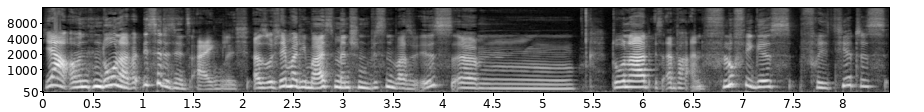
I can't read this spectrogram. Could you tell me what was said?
Ja, und ein Donut, was ist das jetzt eigentlich? Also ich denke mal, die meisten Menschen wissen, was es ist. Ähm, Donut ist einfach ein fluffiges, frittiertes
